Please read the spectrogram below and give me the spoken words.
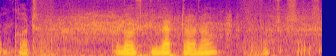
Oh Gott. Da läuft ein Raptor, ne? Ach du Scheiße.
